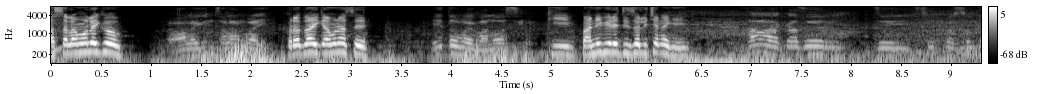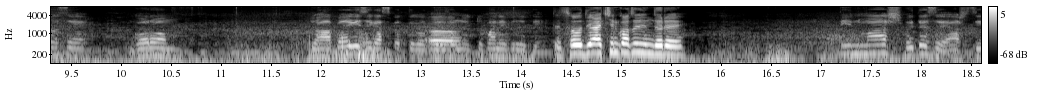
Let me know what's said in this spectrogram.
আসসালামু আলাইকুম। ওয়ালাইকুম সালাম ভাই। ফরাদ ভাই কেমন আছেন? এই তো ভাই ভালো আছি। কি পানি বেরোতে চলেছে নাকি? হ্যাঁ কাজের যে সুটপাস চলতেছে গরম। একটু হাঁপিয়ে গেছি কাজ করতে করতে একটু পানি ফেলতে তো সৌদি আছেন কতদিন ধরে? তিন মাস হইতেছে আসছি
